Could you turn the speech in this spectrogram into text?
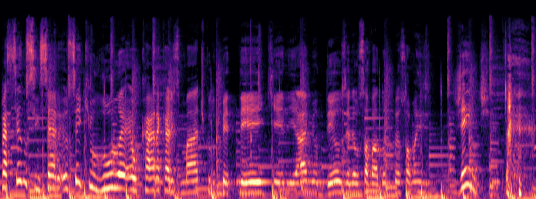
pra sendo sincero, eu sei que o Lula é o cara carismático do PT e que ele, ai meu Deus, ele é o salvador do pessoal, mas, gente,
